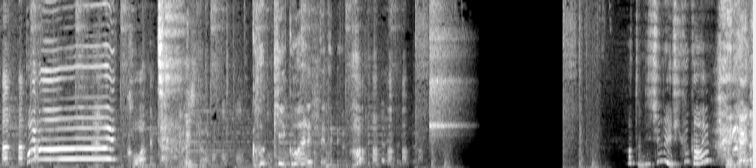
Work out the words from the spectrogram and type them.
バーイ。壊れたあの人。国旗壊れてる。あと20例引くかい？やめろ。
